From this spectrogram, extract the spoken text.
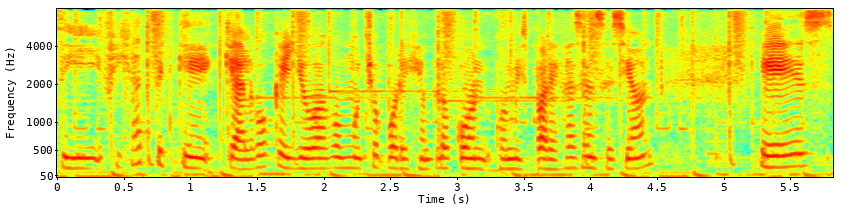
Sí, fíjate que, que algo que yo hago mucho, por ejemplo, con, con, mis parejas en sesión, es,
